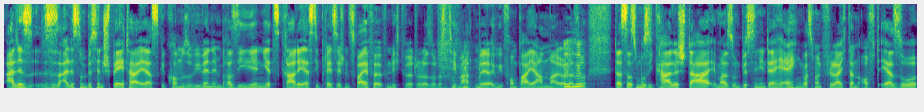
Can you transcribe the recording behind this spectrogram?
alles, es ist alles so ein bisschen später erst gekommen, so wie wenn in Brasilien jetzt gerade erst die PlayStation 2 veröffentlicht wird oder so. Das Thema hatten wir ja irgendwie vor ein paar Jahren mal oder mhm. so, dass das musikalisch da immer so ein bisschen hinterherhing, was man vielleicht dann oft eher so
